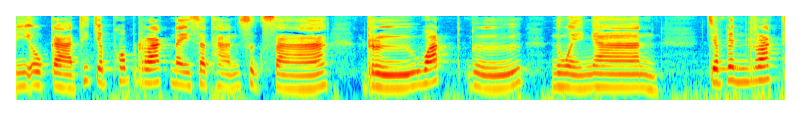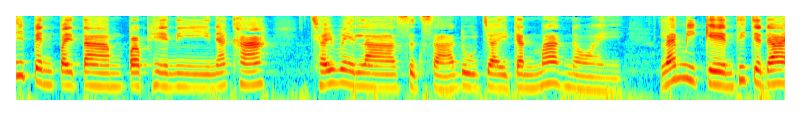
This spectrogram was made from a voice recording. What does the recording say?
มีโอกาสที่จะพบรักในสถานศึกษา หรือวัดหรือหน่วยงาน จะเป็นรักที่เป็นไปตามประเพณีนะคะ ใช้เวลาศึกษาดูใจกันมากหน่อย และมีเกณฑ์ที่จะได้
